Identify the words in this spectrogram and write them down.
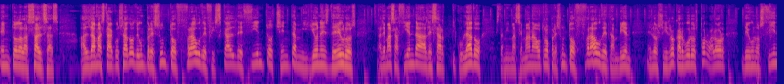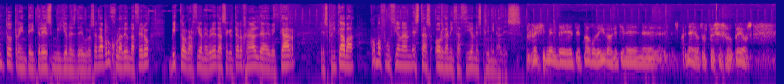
en todas las salsas. Aldama está acusado de un presunto fraude fiscal de 180 millones de euros. Además, Hacienda ha desarticulado esta misma semana otro presunto fraude también en los hidrocarburos por valor de unos 133 millones de euros. En la brújula de Onda Cero, Víctor García Nebreda, secretario general de AEBECAR, explicaba cómo funcionan estas organizaciones criminales. El régimen de, pago de IVA que tienen en España y otros países europeos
